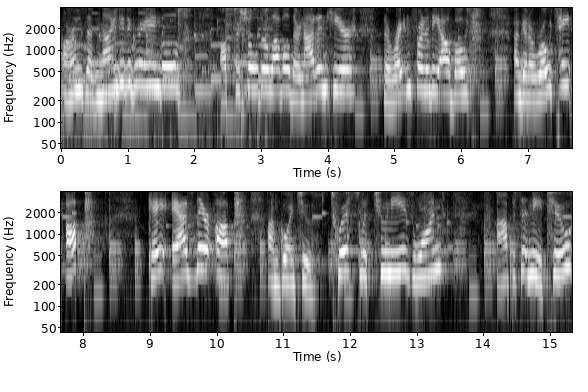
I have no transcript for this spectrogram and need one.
arms at 90 degree angles, up to shoulder level. They're not in here, they're right in front of the elbows. I'm gonna rotate up. Okay, as they're up, I'm going to twist with two knees, one, opposite knee, two,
